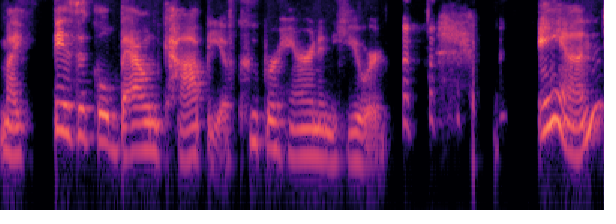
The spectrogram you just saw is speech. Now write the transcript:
my physical bound copy of cooper heron and heward and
